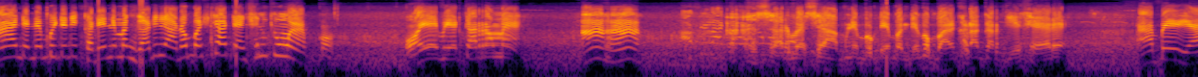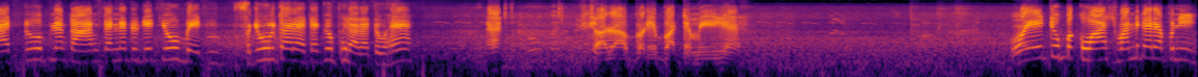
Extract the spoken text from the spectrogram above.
हाँ जनाब इधर ही खड़े ने मैं गाड़ी ला रहा हूँ बस क्या टेंशन क्यों है आपको? ओए वेट कर रहा हूँ मैं। हाँ हाँ। सर वैसे आपने बुढ़े बंदे को बाहर खड़ा कर दिए खैर है। अबे यार तू अपना काम करना तुझे क्यों फजूल का रहता है क्यों फिरा रहा तू है? सर आप बड़े बदतमीज हैं। ओए तू बकवास बंद कर अपनी।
